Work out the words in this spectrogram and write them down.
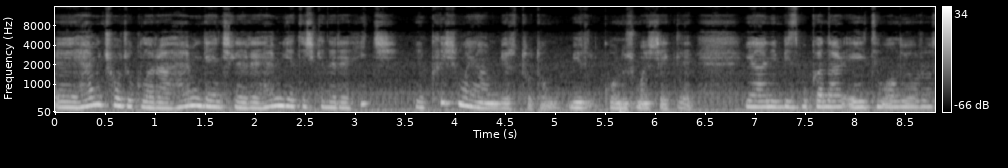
e, hem çocuklara hem gençlere hem yetişkinlere hiç yakışmayan bir tutum, bir konuşma şekli. Yani biz bu kadar eğitim alıyoruz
